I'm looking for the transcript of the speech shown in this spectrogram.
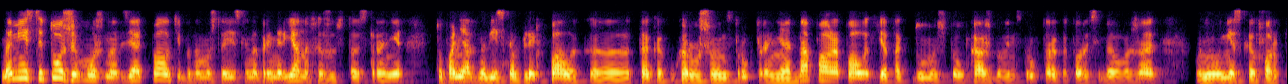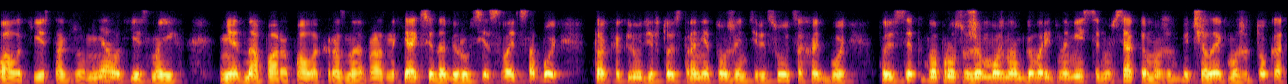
На месте тоже можно взять палки, потому что если, например, я нахожусь в той стране, то, понятно, весь комплект палок, э, так как у хорошего инструктора не одна пара палок, я так думаю, что у каждого инструктора, который себя уважает, у него несколько пар палок есть. Также у меня вот есть моих не одна пара палок разнообразных. Я их всегда беру все свои с собой, так как люди в той стране тоже интересуются ходьбой. То есть этот вопрос уже можно обговорить на месте. Ну, всякое может быть. Человек может только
